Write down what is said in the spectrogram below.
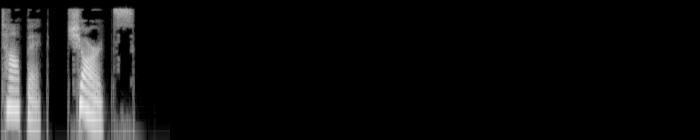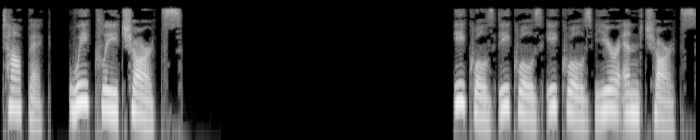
Topic: Charts. Topic: Weekly charts. Equals equals equals year end charts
